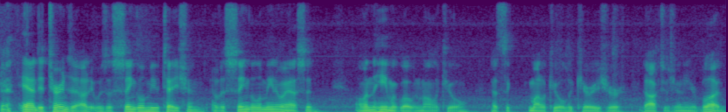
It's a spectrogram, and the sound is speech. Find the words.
and it turns out it was a single mutation of a single amino acid on the hemoglobin molecule. That's the molecule that carries your the oxygen in your blood.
